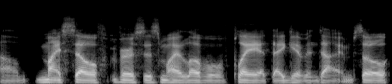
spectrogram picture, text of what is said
um, myself versus my level of play at that given time so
